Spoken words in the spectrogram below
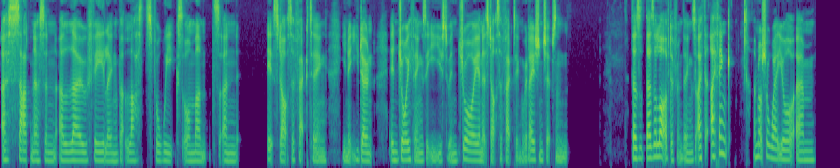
a sadness and a low feeling that lasts for weeks or months and it starts affecting you know you don't enjoy things that you used to enjoy and it starts affecting relationships and there's there's a lot of different things. I th- i think i'm not sure where you're um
